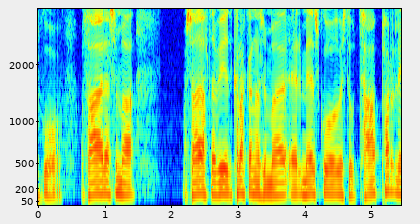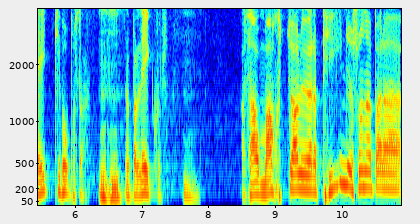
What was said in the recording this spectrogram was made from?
sko, og það er það sem að maður sagði alltaf við krakkana sem er með sko, þú veist, þú tapar leik í fótbolta. Mm. -hmm. bara leikur. Að þá máttu alveg vera pínu svona bara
